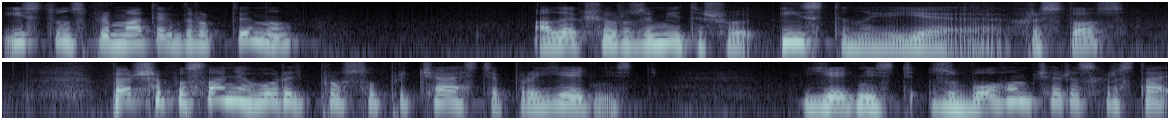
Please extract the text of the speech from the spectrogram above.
істину сприймати як директину, але якщо розуміти, що істиною є Христос, перше послання говорить про сопричастя, про єдність. Єдність з Богом через Христа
